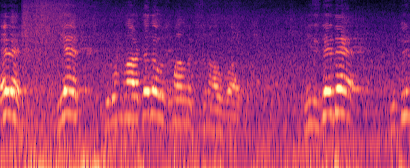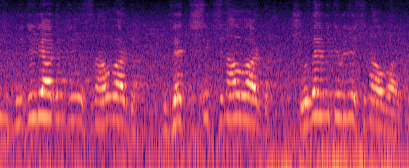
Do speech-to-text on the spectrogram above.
Evet, diğer kurumlarda da uzmanlık sınavı vardır. Bizde de müdür, müdür yardımcılığı sınavı vardır. Müfettişlik sınavı vardır. Şube müdürlüğü sınavı vardır.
